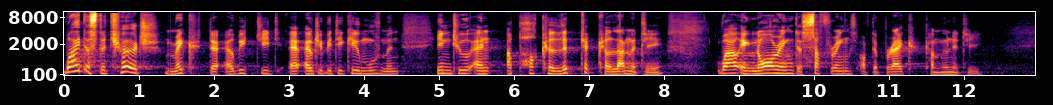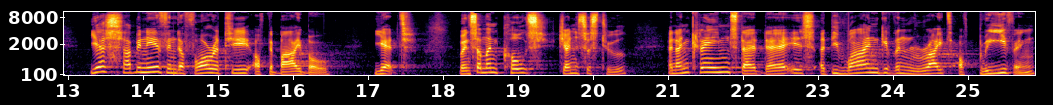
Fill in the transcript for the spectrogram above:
Why does the church make the LGBTQ uh, movement into an apocalyptic calamity while ignoring the sufferings of the black community? Yes, I believe in the authority of the Bible, yet, when someone quotes Genesis 2 and then claims that there is a divine given right of breathing,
